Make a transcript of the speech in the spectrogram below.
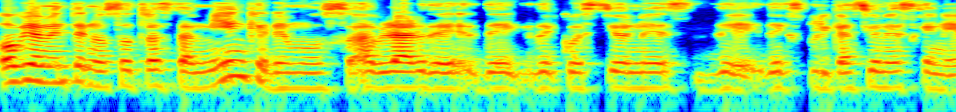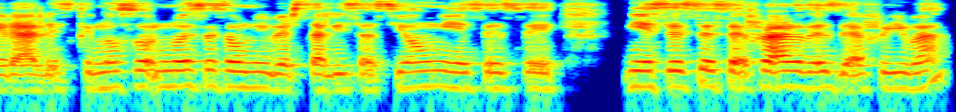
Obviamente nosotras también queremos hablar de, cuestiones, de, explicaciones generales, que no, son, no es esa universalización ni es, ese, ni es ese cerrar desde arriba,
